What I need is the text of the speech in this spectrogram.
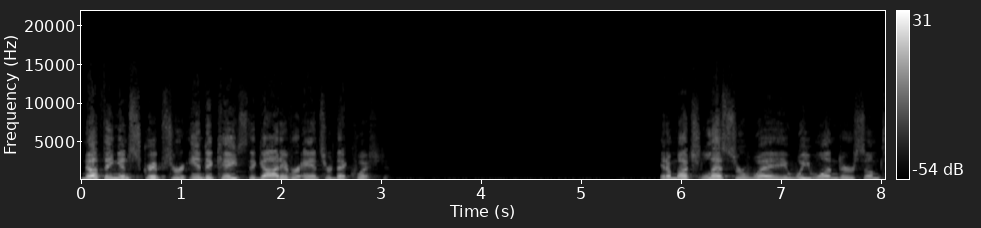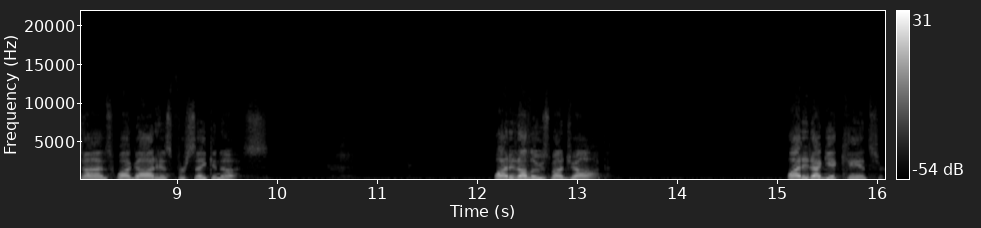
Nothing in Scripture indicates that God ever answered that question in a much lesser way, we wonder sometimes why God has forsaken us. Why did I lose my job? Why did I get cancer?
